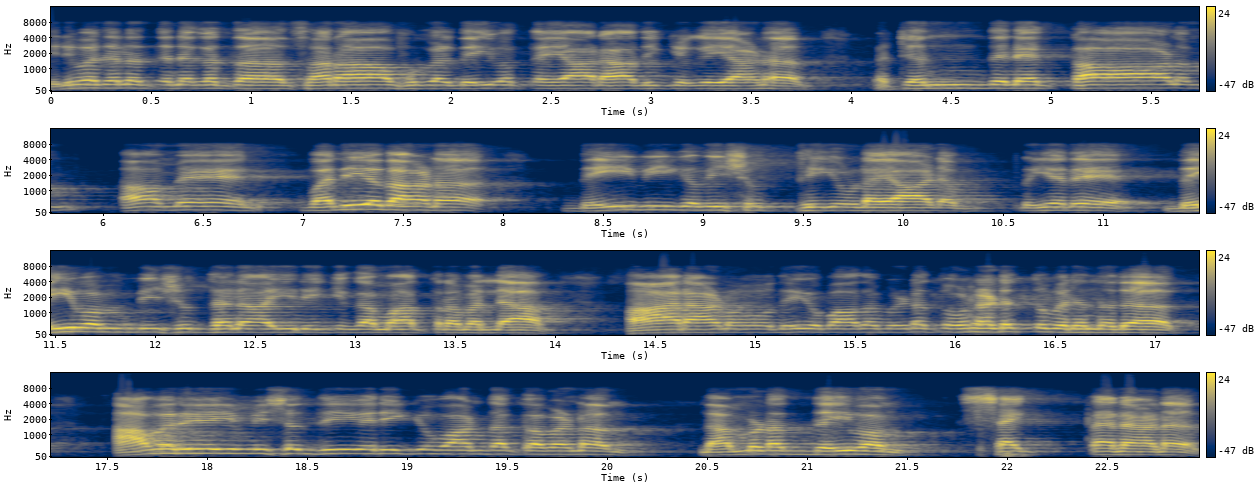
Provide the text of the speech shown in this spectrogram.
തിരുവചനത്തിനകത്ത് സറാഫുകൾ ദൈവത്തെ ആരാധിക്കുകയാണ്. മറ്റെന്തിനേക്കാളും ആമേൻ വലിയതാണ്. ദൈവിക വിശുദ്ധിയുടെ ആഴം. പ്രിയരെ ദൈവം വിശുദ്ധനായിരിക്കുക മാത്രമല്ല ആരാണോ ദൈവപാദം ഇടത്തോടടുത്ത് വരുന്നത് അവരെയും വിശുദ്ധീകരിക്കുവാൻ തക്കവണ്ണം നമ്മുടെ ദൈവം ശക്തനാണ്.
